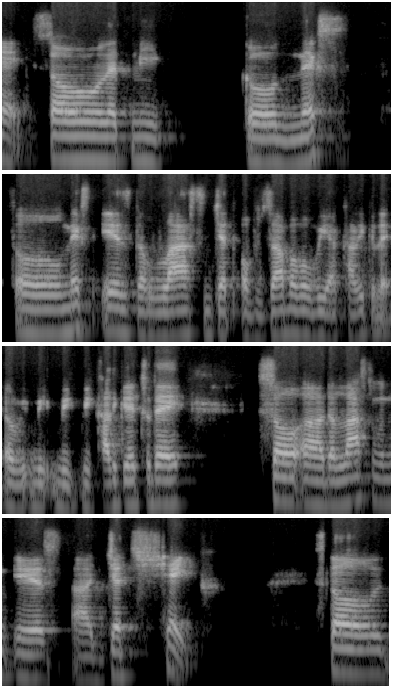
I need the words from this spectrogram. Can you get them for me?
Okay, so let me go next. So next is the last jet observable we are calculate uh, we, we, we, calculate today. So uh, the last one is uh, jet shape. So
